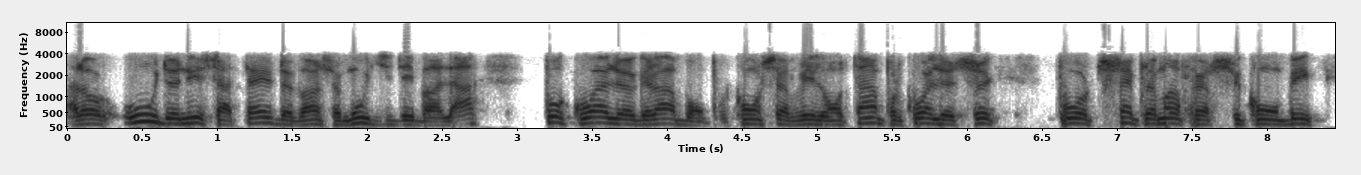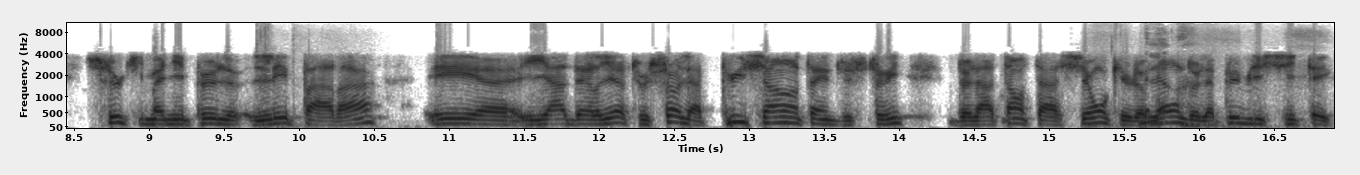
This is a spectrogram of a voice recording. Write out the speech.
Alors, où donner sa tête devant ce maudit débat-là? Pourquoi le gras? Bon, pour conserver longtemps. Pourquoi le sucre? Pour tout simplement faire succomber ceux qui manipulent les parents. Et euh, il y a derrière tout ça la puissante industrie de la tentation qui est le Mais là- monde de la publicité.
